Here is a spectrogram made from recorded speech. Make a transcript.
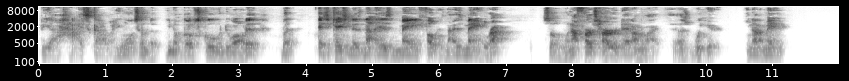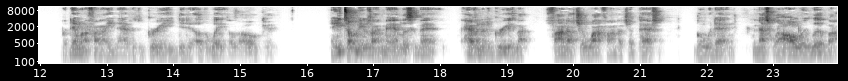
be a high scholar. He wants him to, you know, go to school and do all this. But education is not his main focus, not his main route. So when I first heard that, I'm like, that's weird. You know what I mean? But then when I found out he didn't have his degree and he did it other ways, I was like, oh, okay. And he told me, he was like, man, listen, man, having a degree is not find out your why, find out your passion, go with that. And that's what I always live by.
